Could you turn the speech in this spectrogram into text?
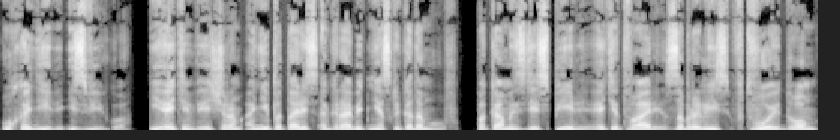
уходили из Виго. И этим вечером они пытались ограбить несколько домов. Пока мы здесь пили, эти твари забрались в твой дом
